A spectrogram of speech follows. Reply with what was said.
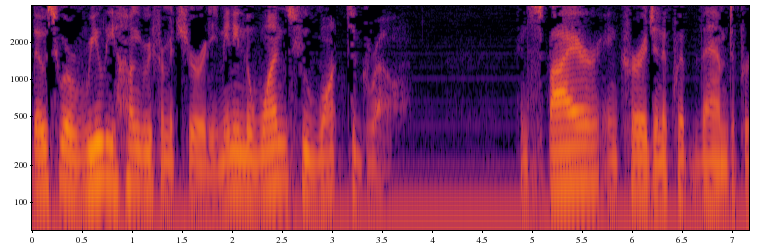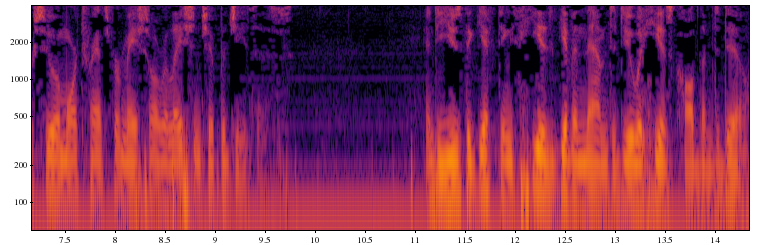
those who are really hungry for maturity, meaning the ones who want to grow. Inspire, encourage, and equip them to pursue a more transformational relationship with Jesus and to use the giftings He has given them to do what He has called them to do.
